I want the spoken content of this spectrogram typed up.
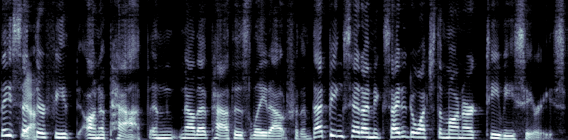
They set Yeah. their feet on a path, and now that path is laid out for them. That being said, I'm excited to watch the Monarch TV series.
